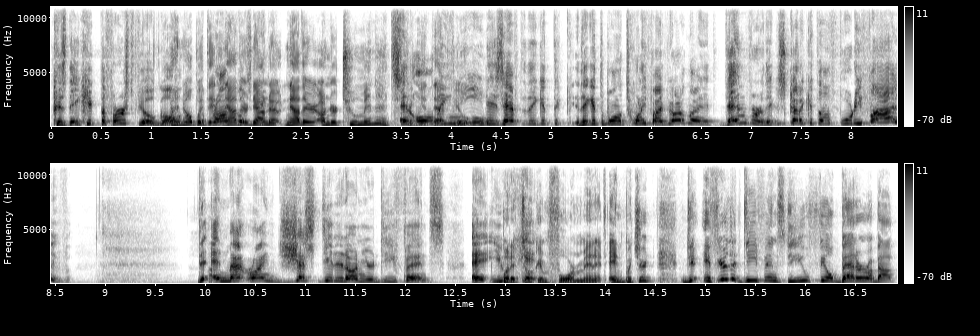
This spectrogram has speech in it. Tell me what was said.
because they kicked the first field goal. I know, but The they, now they're down kicked- to now they're under two minutes And to get all that they field need goal. is after they get the they get the ball on the 25 yard line. It's Denver. They just got to get to the 45. The- and Matt Ryan just did it on your defense. And you but it took him four minutes. And but you're if you're the defense, do you feel better about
